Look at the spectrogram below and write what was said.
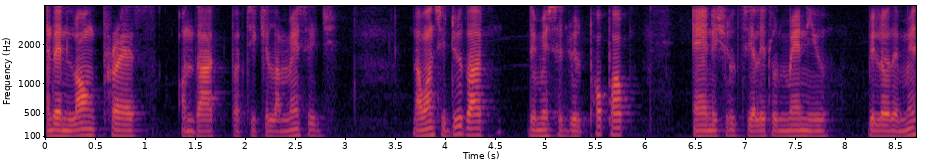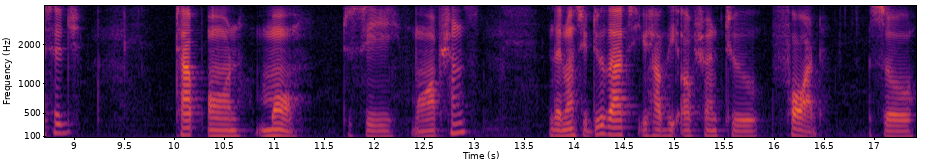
and then long press on that particular message. Now once you do that, the message will pop up and you should see a little menu below the message. Tap on more to see more options. And then once you do that, you have the option to forward. So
